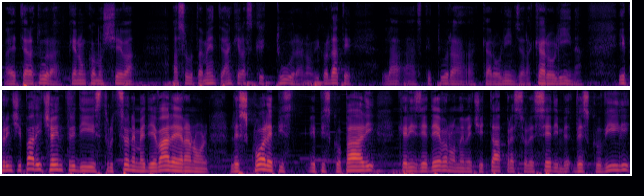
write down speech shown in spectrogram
la letteratura che non conosceva assolutamente, anche la scrittura. No? Ricordate la scrittura carolingia, la Carolina. I principali centri di istruzione medievale erano le scuole epis- episcopali che risiedevano nelle città presso le sedi vescovili,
